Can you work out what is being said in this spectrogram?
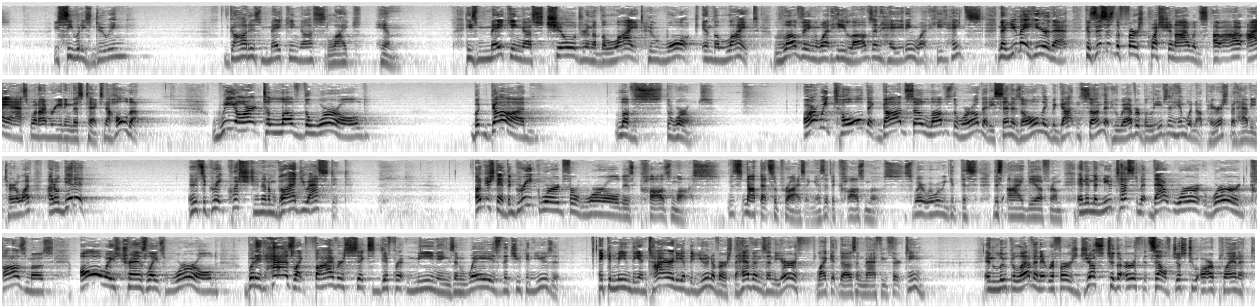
You see what he's doing? God is making us like him. He's making us children of the light who walk in the light, loving what he loves and hating what he hates. Now, you may hear that because this is the first question I, would, I, I ask when I'm reading this text. Now, hold up. We aren't to love the world, but God loves the world. Aren't we told that God so loves the world that he sent his only begotten Son that whoever believes in him would not perish but have eternal life? I don't get it. And it's a great question, and I'm glad you asked it. Understand, the Greek word for world is cosmos. It's not that surprising, is it? The cosmos. It's where, where we get this, this idea from. And in the New Testament, that word, word cosmos always translates world, but it has like five or six different meanings and ways that you can use it. It can mean the entirety of the universe, the heavens and the earth, like it does in Matthew 13. In Luke 11, it refers just to the earth itself, just to our planet.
